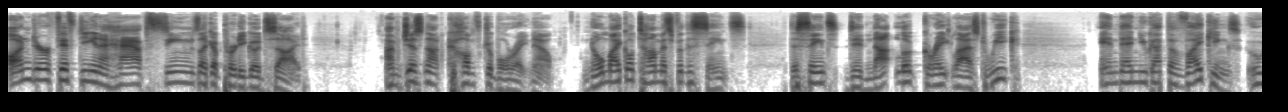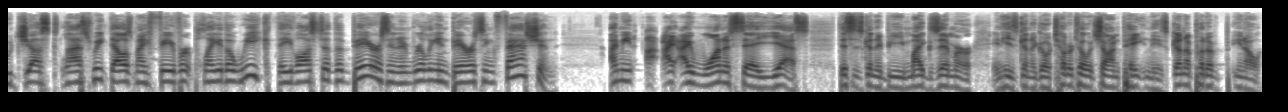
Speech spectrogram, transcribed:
under 50 and a half seems like a pretty good side. I'm just not comfortable right now. No Michael Thomas for the Saints. The Saints did not look great last week. And then you got the Vikings, who just last week, that was my favorite play of the week. They lost to the Bears in a really embarrassing fashion. I mean, I, I want to say yes, this is going to be Mike Zimmer, and he's going to go toe to toe with Sean Payton. He's going to put a you know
